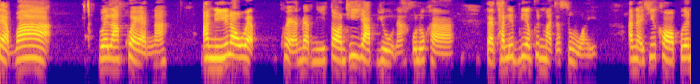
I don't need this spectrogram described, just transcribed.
แบบว่าเวลาแขวนนะ อันนี้เราแบบแขวนแบบนี้ตอนที่ยับอยู่นะคุณลูกค้า แต่ถ้าเรียบๆขึ้นมาจะสวย อันไหนที่คอเปื้อน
